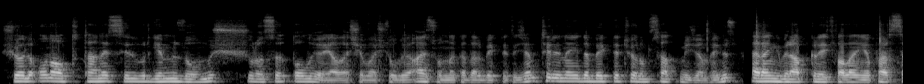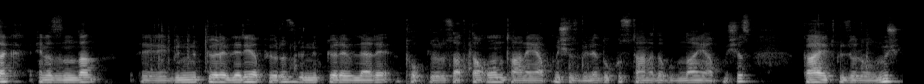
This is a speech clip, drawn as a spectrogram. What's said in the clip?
Şöyle 16 tane silver gemimiz olmuş. Şurası doluyor yavaş yavaş doluyor. Ay sonuna kadar bekleteceğim. Trina'yı da bekletiyorum satmayacağım henüz. Herhangi bir upgrade falan yaparsak en azından e, günlük görevleri yapıyoruz. Günlük görevleri topluyoruz. Hatta 10 tane yapmışız bile. 9 tane de bundan yapmışız. Gayet güzel olmuş.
